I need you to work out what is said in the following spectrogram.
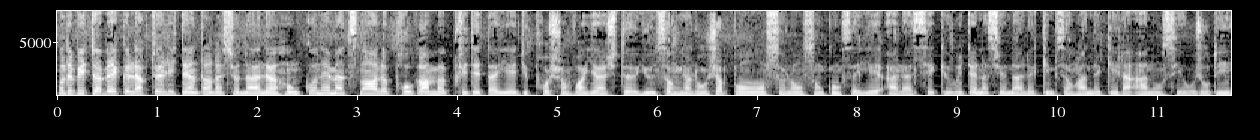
On débute avec l'actualité internationale. On connaît maintenant le programme plus détaillé du prochain voyage de Yoon Song-yeol au Japon, selon son conseiller à la sécurité nationale Kim Song-han qui l'a annoncé aujourd'hui.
